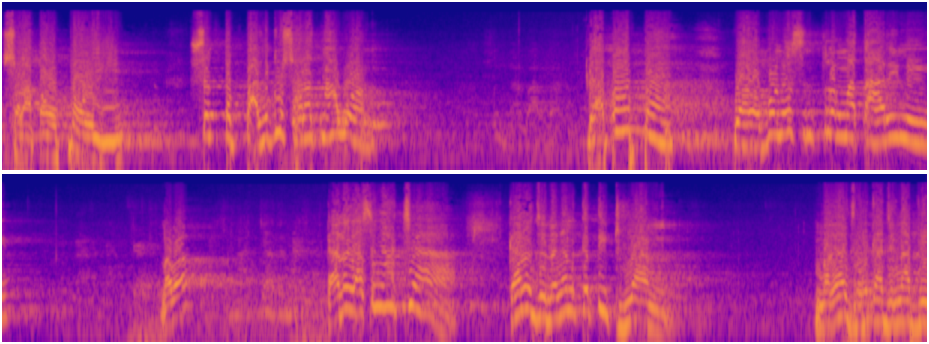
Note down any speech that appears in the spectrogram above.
sholat apa iki setepak niku sholat mawon nggak apa-apa walaupun wis sentrong matahari ini Kenapa? Karena nggak sengaja. Karena jenengan ketiduran. Makanya jadi kanjeng Nabi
